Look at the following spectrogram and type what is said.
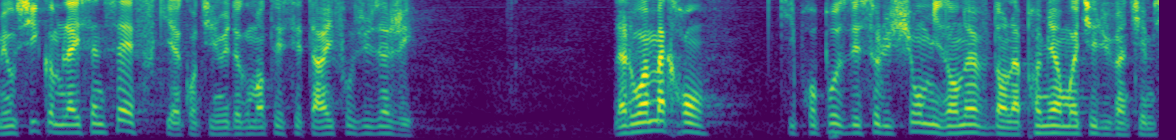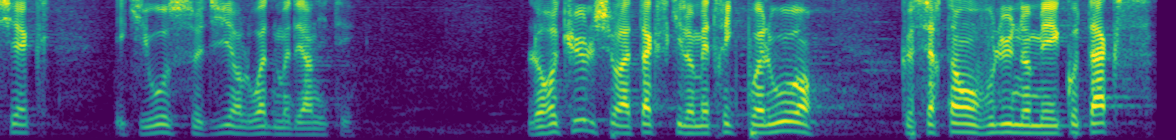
mais aussi comme la SNCF, qui a continué d'augmenter ses tarifs aux usagers. La loi Macron, qui propose des solutions mises en œuvre dans la première moitié du XXe siècle et qui ose se dire loi de modernité. Le recul sur la taxe kilométrique poids lourd, que certains ont voulu nommer écotaxe,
